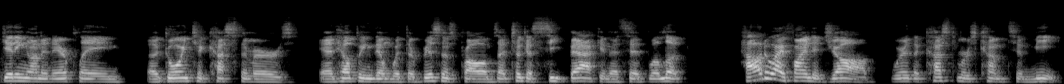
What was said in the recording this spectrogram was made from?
getting on an airplane, uh, going to customers, and helping them with their business problems, I took a seat back and I said, well, look, how do I find a job where the customers come to me?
